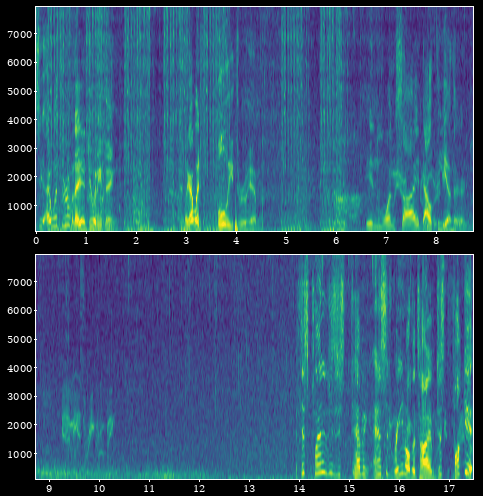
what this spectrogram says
See, I went through him and I didn't do anything. Like, I went fully through him. In one side, out the other. Enemy is regrouping. If this planet is just having acid rain all the time, just fuck it.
